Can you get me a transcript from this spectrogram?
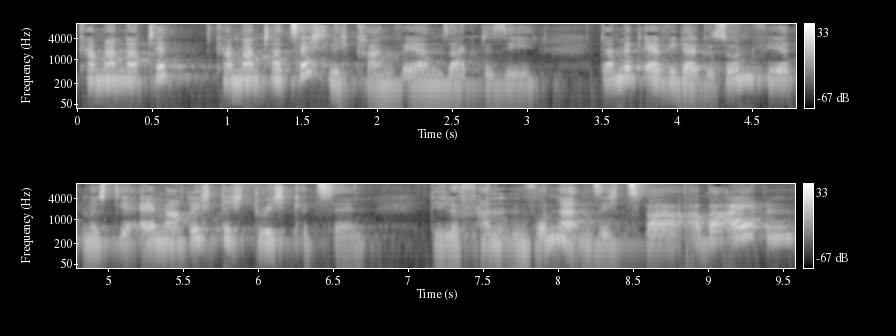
kann man, kann man tatsächlich krank werden, sagte sie. Damit er wieder gesund wird, müsst ihr Elmar richtig durchkitzeln. Die Elefanten wunderten sich zwar, aber eilten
